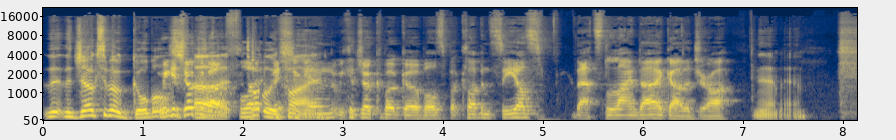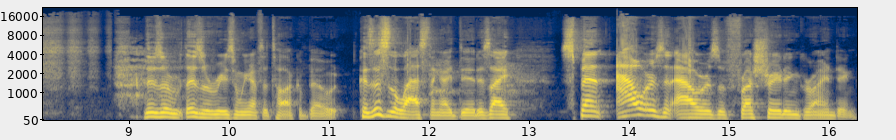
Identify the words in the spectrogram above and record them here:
The, the jokes about Goebbels. We could joke about uh, Flint, totally Michigan. fine. We could joke about Goebbels, but Club and Seals, that's the line that I got to draw. Yeah, man. There's a there's a reason we have to talk about because this is the last thing I did is I spent hours and hours of frustrating grinding,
